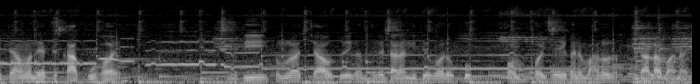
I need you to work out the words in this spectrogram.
এটা আমাদের একটা কাকু হয়। যদি তোমরা চাও তো এখান থেকে ডালা নিতে পারো। খুব কম পয়সায় এখানে ভালো ডালা বানায়।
